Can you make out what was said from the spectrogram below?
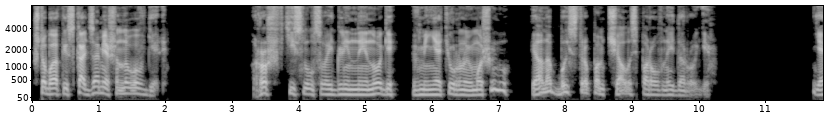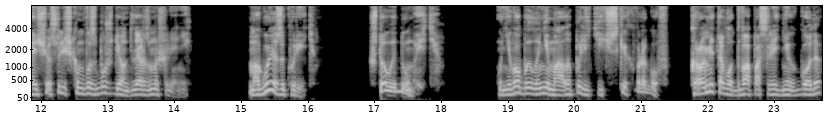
чтобы отыскать замешанного в деле. Рош втиснул свои длинные ноги в миниатюрную машину и она быстро помчалась по ровной дороге. Я еще слишком возбужден для размышлений. Могу я закурить? Что вы думаете? У него было немало политических врагов. Кроме того, два последних года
